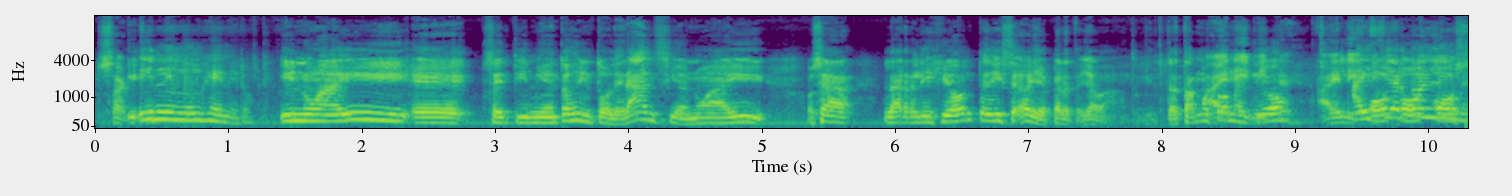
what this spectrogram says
Exacto. y ningún género. Y no hay eh, sentimientos de intolerancia, no hay. O sea, la religión te dice, oye, espérate, ya va. Estamos Hay todos metidos. límites. Hay Hay límites. O, si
